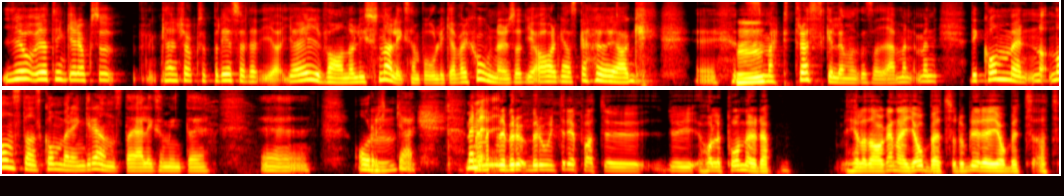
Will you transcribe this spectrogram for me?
Jo, jag tänker också, kanske också på det sättet, jag, jag är ju van att lyssna liksom på olika versioner, så att jag har ganska hög eh, Mm. smärttröskel, vad man ska säga. Men, men det kommer, nå- någonstans kommer en gräns där jag liksom inte eh, orkar. Men, men, det beror, beror inte det på att du, du håller på med det där hela dagarna i jobbet, så då blir det jobbigt att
